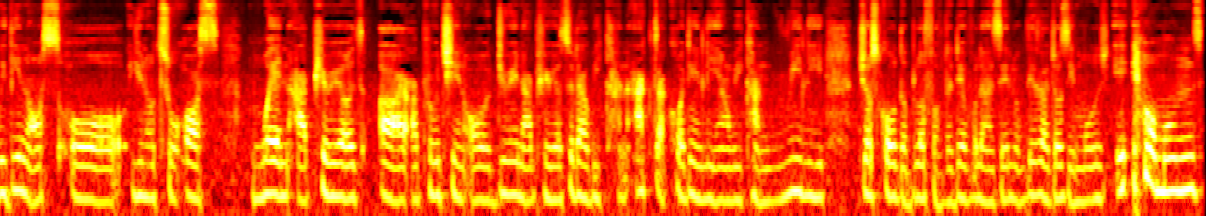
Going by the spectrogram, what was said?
within us or you know to us when our periods are approaching or during our period so that we can act accordingly and we can really just call the bluff of the devil and say look these are just emotions hormones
